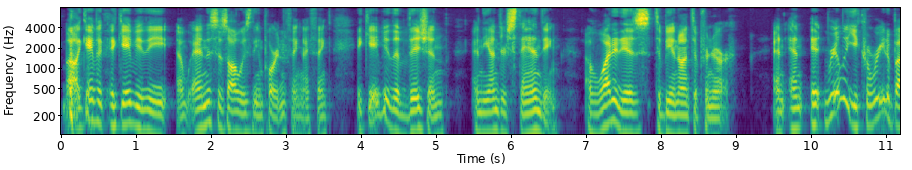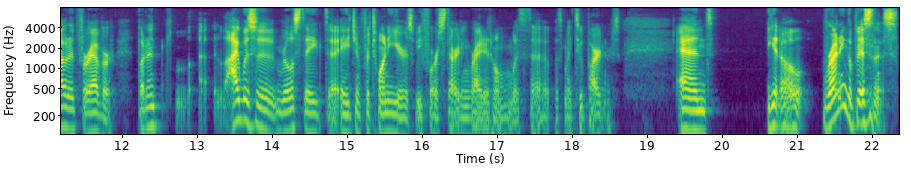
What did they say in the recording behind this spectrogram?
well, it gave it, it gave you the, and this is always the important thing. I think it gave you the vision and the understanding of what it is to be an entrepreneur, and and it really you can read about it forever. But I was a real estate uh, agent for 20 years before starting right at home with uh, with my two partners, and you know, running a business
